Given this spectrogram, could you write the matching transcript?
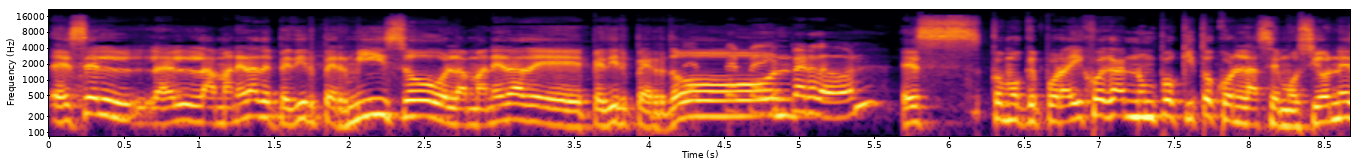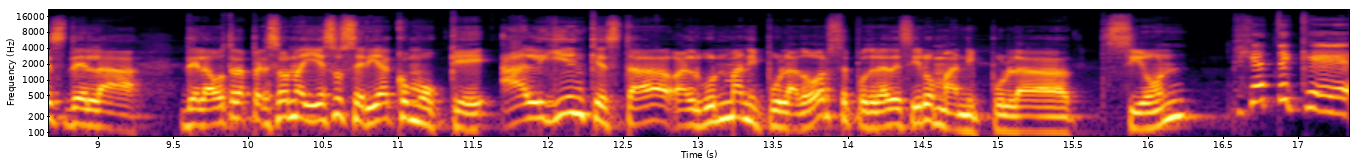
es el, la, manera de pedir permiso o la manera de pedir perdón. De, pedir perdón. Es como que por ahí juegan un poquito con las emociones de la, de la otra persona y eso sería como que alguien que está, algún manipulador, se podría decir, o manipulación. Fíjate que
